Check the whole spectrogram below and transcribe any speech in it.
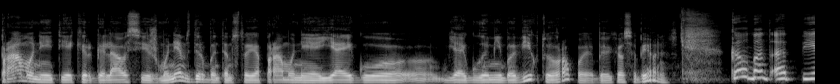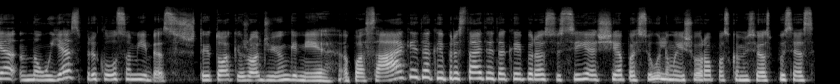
pramoniai, tiek ir galiausiai žmonėms dirbantiems toje pramonėje, jeigu, jeigu gamyba vyktų Europoje, be jokios abejonės. Kalbant apie naujas priklausomybės, štai tokį žodžių junginį pasakėte, kai pristatėte, kaip yra susiję šie pasiūlymai iš Europos komisijos pusės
